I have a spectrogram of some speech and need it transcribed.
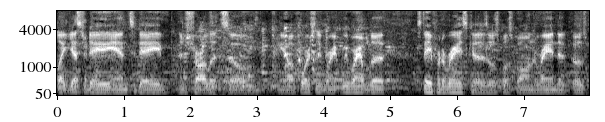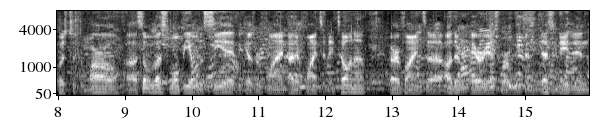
like yesterday and today in Charlotte. So you know, unfortunately, we weren't, we weren't able to stay for the race because it was postponed. The rain it was pushed to tomorrow. Uh, some of us won't be able to see it because we're flying either flying to Daytona or flying to other areas where we've been designated in.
